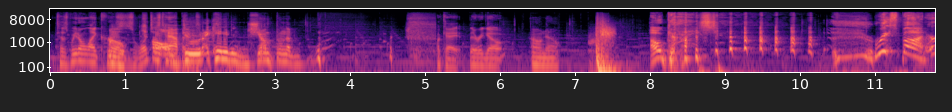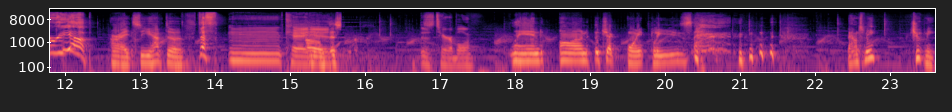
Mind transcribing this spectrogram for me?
Because we don't like Oh, cruises. What just oh, happened? dude, I can't even jump on the. Okay, there we go. Oh no. Oh gosh. Respawn! Hurry up! All right, so you have to. That's mm, okay, Oh, dude. this this is terrible. land on the checkpoint, please. Bounce me, shoot me.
